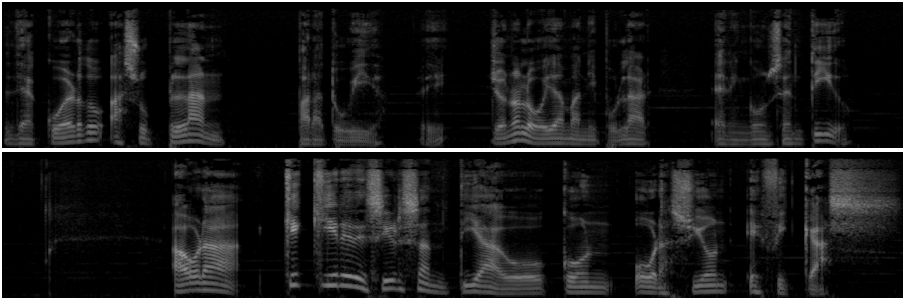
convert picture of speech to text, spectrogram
de acuerdo a su plan para tu vida. Yo no lo voy a manipular en ningún sentido. Ahora, ¿qué quiere decir Santiago con oración eficaz?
